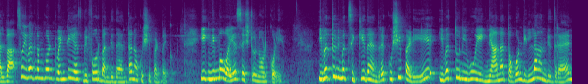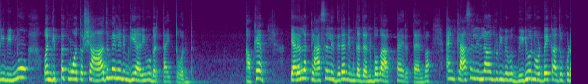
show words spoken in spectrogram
ಅಲ್ವಾ? ಸೊ ಇವಾಗ ನಮ್ಗೊಂದು ಟ್ವೆಂಟಿ ಇಯರ್ಸ್ ಬಿಫೋರ್ ಬಂದಿದೆ ಅಂತ ನಾವು ಖುಷಿ ಪಡಬೇಕು. ಈಗ ನಿಮ್ಮ ವಯಸ್ಸೆಷ್ಟು ನೋಡ್ಕೊಳ್ಳಿ. ಇವತ್ತು ನಿಮಗೆ ಸಿಕ್ಕಿದೆ ಅಂದರೆ ಖುಷಿ ಪಡಿ. ಇವತ್ತು ನೀವು ಈ ಜ್ಞಾನ ತಗೊಂಡಿಲ್ಲ ಅಂದಿದ್ರೆ ನೀವು ಇನ್ನೂ ಒಂದು ಇಪ್ಪತ್ತು ಮೂವತ್ತು ವರ್ಷ ಆದಮೇಲೆ ನಿಮಗೆ ಅರಿವು ಬರ್ತಾ ಇತ್ತು ಅಂತ. ಓಕೆ ಯಾರೆಲ್ಲ ಕ್ಲಾಸಲ್ಲಿ ಇದ್ದೀರಾ, ನಿಮ್ಗೆ ಅದು ಅನುಭವ ಆಗ್ತಾ ಇರುತ್ತೆ ಅಲ್ವಾ? ಆ್ಯಂಡ್ ಕ್ಲಾಸಲ್ಲಿ ಇಲ್ಲ ಅಂದರೂ ನೀವು ಇವಾಗ ವಿಡಿಯೋ ನೋಡಬೇಕಾದ್ರೂ ಕೂಡ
